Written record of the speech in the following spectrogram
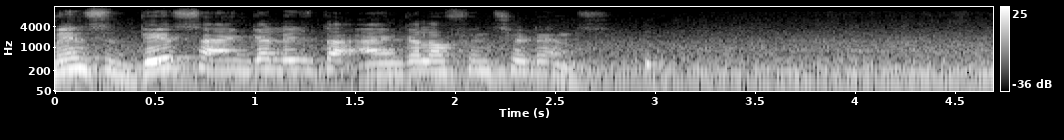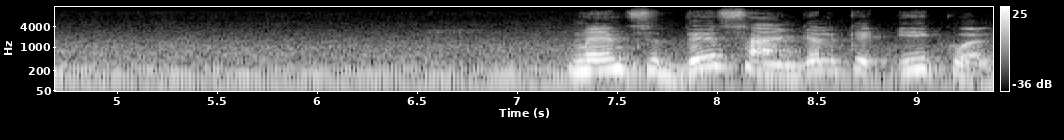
means this angle is the angle of incidence means this angle के इक्वल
